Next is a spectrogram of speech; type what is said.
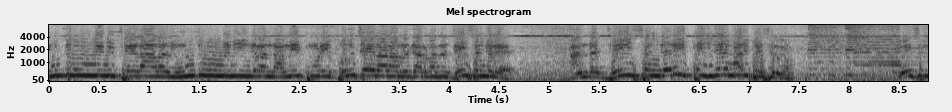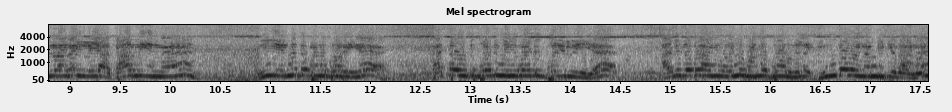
இந்து முன்னணி செயலாளர் இந்து முன்னணிங்கிற அந்த அமைப்பினுடைய பொதுச் செயலாளர் இருக்காரு ஜெய்சங்கர். அந்த ஜெய்சங்கர் இப்ப இதே மாதிரி பேசியிருக்கான். பேசிருக்கிறாரா இல்லையா? காரணம் என்ன? நீங்க என்னத்த பண்ண போறீங்க? கட்டை விட்டு போட்டு நீங்க பாட்டுக்கு போயிருவீங்க அதுக்கப்புறம் அவங்க ஒண்ணும் பண்ண போறது இல்லை இந்த ஒரு நம்பிக்கை தானே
